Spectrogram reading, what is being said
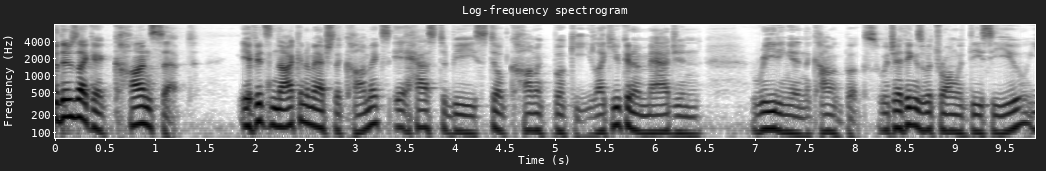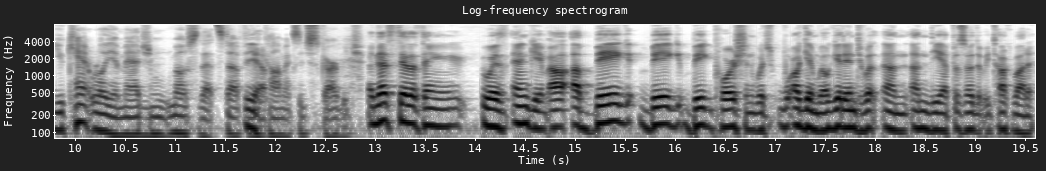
but there's like a concept. If it's not going to match the comics, it has to be still comic booky. Like you can imagine reading it in the comic books, which I think is what's wrong with DCU. You can't really imagine most of that stuff in Yeah. the comics. It's just garbage. And that's the other thing with Endgame. Uh, a big, big, big portion, which again we'll get into it on, on the episode that we talk about it,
